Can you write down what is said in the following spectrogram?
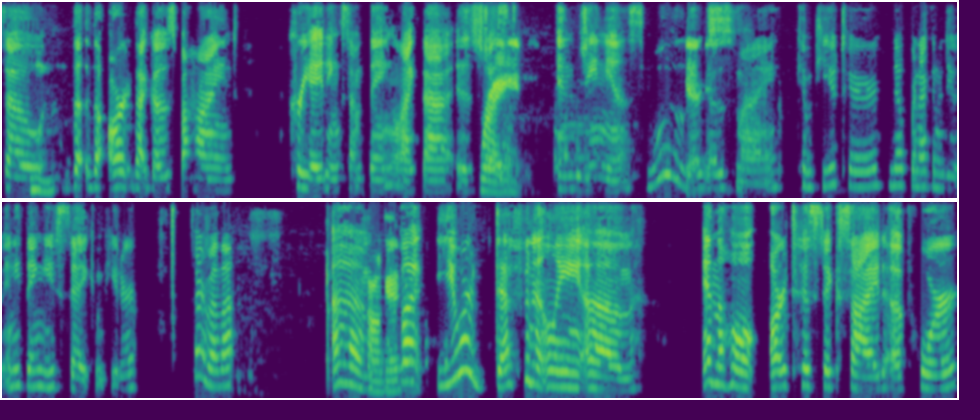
So mm. the the art that goes behind creating something like that is just right. ingenious. Woo, yes. there goes my computer. Nope we're not to do anything you say computer. Sorry about that um, All good. But you are definitely um, in the whole artistic side of horror.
